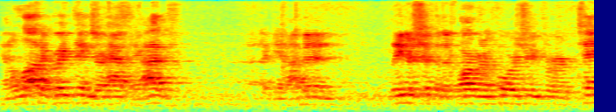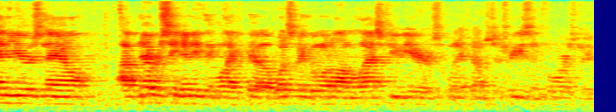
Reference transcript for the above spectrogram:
And a lot of great things are happening. I've, again, I've been in leadership in the Department of Forestry for 10 years now. I've never seen anything like uh, what's been going on in the last few years when it comes to trees and forestry.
